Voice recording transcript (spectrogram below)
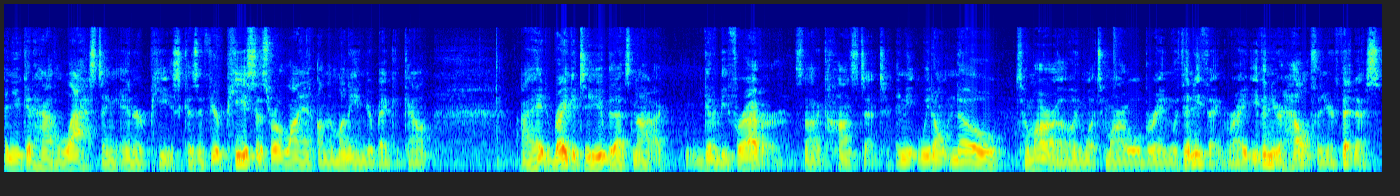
And you can have lasting inner peace. Because if your peace is reliant on the money in your bank account, I hate to break it to you, but that's not going to be forever. It's not a constant. And we don't know tomorrow and what tomorrow will bring with anything, right? Even your health and your fitness.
